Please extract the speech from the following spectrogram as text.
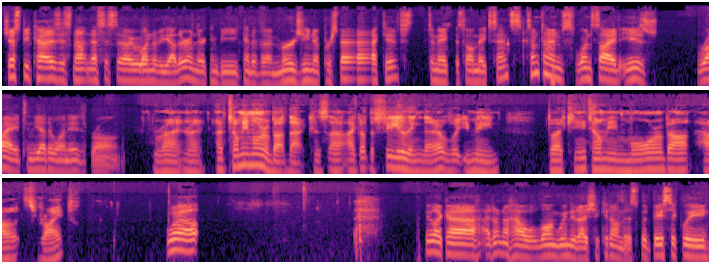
just because it's not necessarily one or the other, and there can be kind of a merging of perspectives to make this all make sense. Sometimes one side is right and the other one is wrong. Right, right. Uh, tell me more about that because uh, I got the feeling there of what you mean. But can you tell me more about how it's right? Well, I feel like uh, I don't know how long-winded I should get on this, but basically,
